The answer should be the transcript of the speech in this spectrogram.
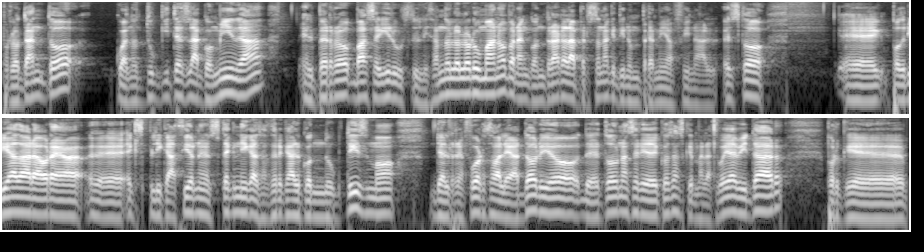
Por lo tanto, cuando tú quites la comida, el perro va a seguir utilizando el olor humano para encontrar a la persona que tiene un premio final. Esto eh, podría dar ahora eh, explicaciones técnicas acerca del conductismo, del refuerzo aleatorio, de toda una serie de cosas que me las voy a evitar porque,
